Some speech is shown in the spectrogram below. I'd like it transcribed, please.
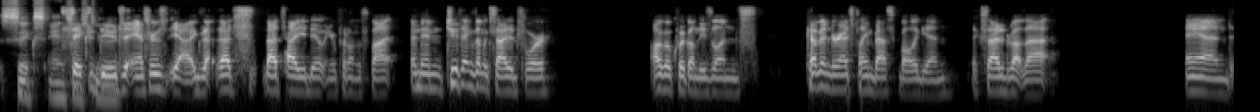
six answers. six dudes It. answers. Yeah, exactly. That's that's how you do it when you're put on the spot. And then two things I'm excited for. I'll go quick on these ones. Kevin Durant's playing basketball again. Excited about that. And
